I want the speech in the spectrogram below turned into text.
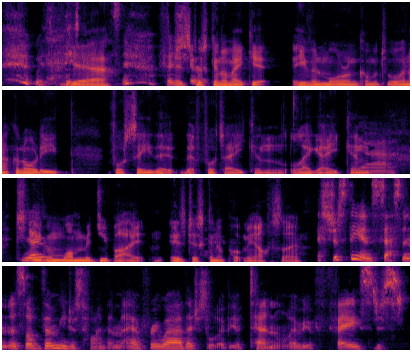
With Yeah, for it's sure. just going to make it even more uncomfortable, and I can already foresee the the foot ache and leg ache, and yeah. You know even one midgy bite is just going to put me off. So it's just the incessantness of them. You just find them everywhere. They're just all over your tent, all over your face. Just,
